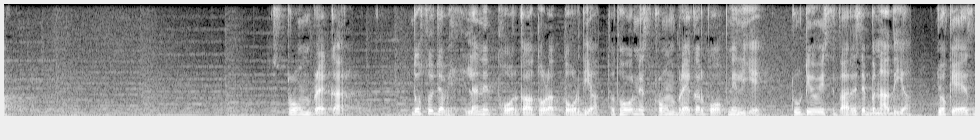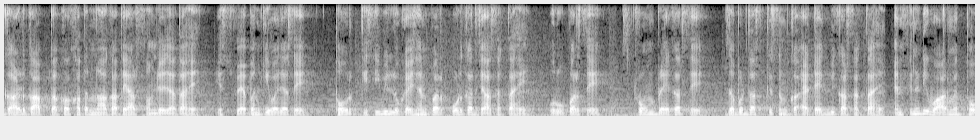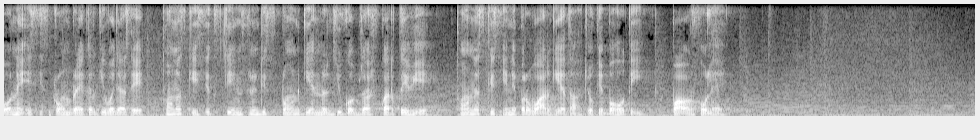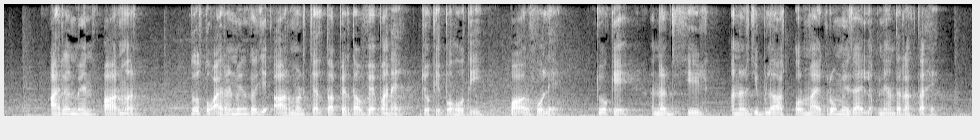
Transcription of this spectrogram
स्ट्रोम ब्रेकर दोस्तों, जब हिला ने थोर का थोड़ा तोड़ दिया तो थोर ने स्ट्रोम ब्रेकर को अपने लिए टूटी हुई सितारे से बना दिया। जो कि एस गार्ड का अब तक का खतरनाक हथियार समझा जाता है। इस वेपन की वजह से थोर किसी भी लोकेशन पर उड़कर जा सकता है और ऊपर से स्ट्रोम ब्रेकर से ज़बरदस्त किस्म का अटैक भी कर सकता है। इन्फिनिटी वार में थोर ने इसी स्ट्रोम ब्रेकर की वजह से थोनस की सिक्सटी इन्फिनिटी स्टोन की एनर्जी को ऑब्ज़र्व करते हुए थोनस के सीने पर वार किया था, जो कि बहुत ही पावरफुल है। आयरन मैन आर्मर दोस्तों आयरन मैन का ये आर्मर चलता फिरता वेपन है, जो कि बहुत ही पावरफुल है, जो कि एनर्जी शील्ड एनर्जी ब्लास्ट और माइक्रो मिसाइल अपने अंदर रखता है।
